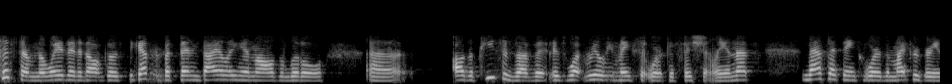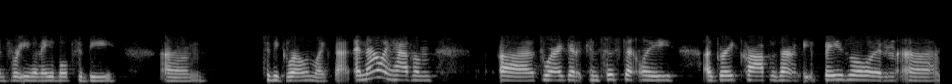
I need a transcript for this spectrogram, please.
system, the way that it all goes together. But then dialing in all the little, uh, all the pieces of it is what really makes it work efficiently, and that's that's I think where the microgreens were even able to be um, to be grown like that. And now I have them uh, to where I get it consistently a great crop of basil in uh,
